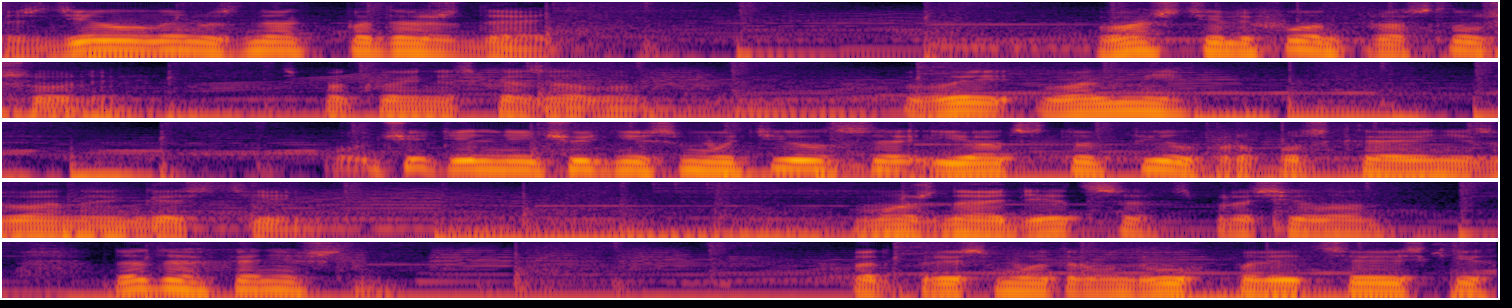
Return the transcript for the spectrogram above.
сделал им знак подождать. «Ваш телефон прослушивали», — спокойно сказал он. «Вы Вальми». Учитель ничуть не смутился и отступил, пропуская незваных гостей. «Можно одеться?» — спросил он. «Да-да, конечно». Под присмотром двух полицейских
